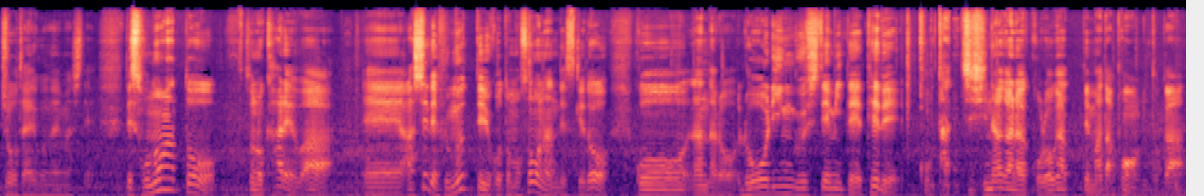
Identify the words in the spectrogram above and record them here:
状態でございまして。で、その後、その彼は、えー、足で踏むっていうこともそうなんですけど、こう、なんだろう、ローリングしてみて手でこうタッチしながら転がってまたポンとか、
